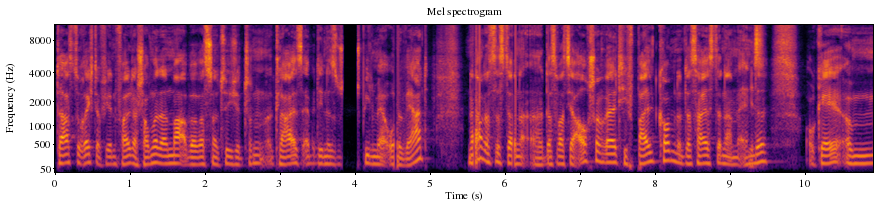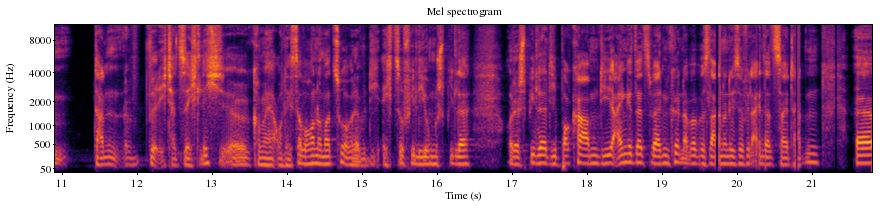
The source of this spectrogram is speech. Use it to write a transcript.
Da hast du recht, auf jeden Fall. Da schauen wir dann mal. Aber was natürlich jetzt schon klar ist, Aberdeen ist ein Spiel mehr ohne Wert. Na, das ist dann äh, das, was ja auch schon relativ bald kommt. Und das heißt dann am Ende, yes. okay, ähm, dann würde ich tatsächlich, äh, kommen wir ja auch nächste Woche nochmal zu, aber da würde ich echt so viele junge Spieler oder Spieler, die Bock haben, die eingesetzt werden können, aber bislang noch nicht so viel Einsatzzeit hatten, äh,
